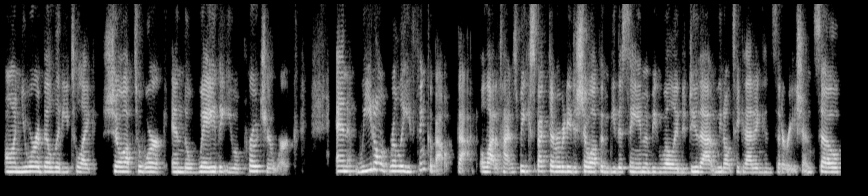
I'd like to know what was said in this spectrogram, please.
on your ability to like show up to work and the way that you approach your work. And we don't really think about that a lot of times. We expect everybody to show up and be the same and be willing to do that. We don't take that in consideration. So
